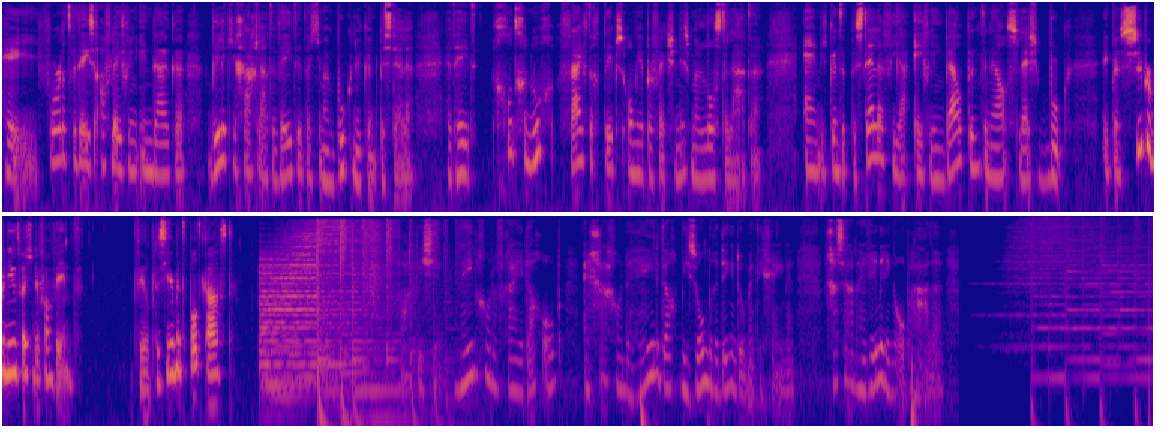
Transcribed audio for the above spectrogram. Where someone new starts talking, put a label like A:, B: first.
A: Hey, voordat we deze aflevering induiken, wil ik je graag laten weten dat je mijn boek nu kunt bestellen. Het heet Goed genoeg 50 tips om je perfectionisme los te laten. En je kunt het bestellen via evelienbijl.nl/slash boek. Ik ben super benieuwd wat je ervan vindt. Veel plezier met de podcast. Fuck die shit. Neem gewoon een vrije dag op en ga gewoon de hele dag bijzondere dingen doen met diegene. Ga samen herinneringen ophalen.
